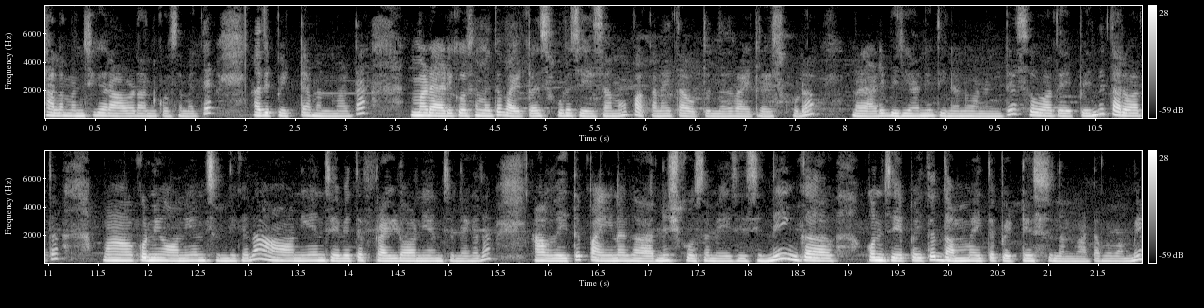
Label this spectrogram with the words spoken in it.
చాలా మంచిగా రావడానికి కోసం అయితే అది పెట్టామన్నమాట. మా డాడీ కోసం అయితే వైట్ రైస్ కూడా చేసాము. పక్కనైతే అవుతుంది అది వైట్ రైస్ కూడా. మా డాడీ బిర్యానీ తినను అని అంటే సో అది అయిపోయింది. తర్వాత మా కొన్ని ఆనియన్స్ ఉంది కదా ఆ ఆనియన్స్ ఏవైతే ఫ్రైడ్ ఆనియన్స్ ఉన్నాయి కదా అవి అయితే పైన గార్నిష్ కోసం వేసేసింది. ఇంకా కొంతసేపు అయితే దమ్ అయితే పెట్టేస్తుంది అనమాట మా మమ్మీ.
